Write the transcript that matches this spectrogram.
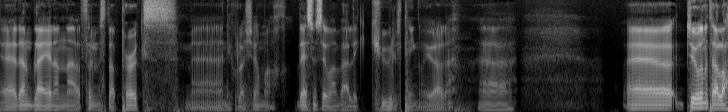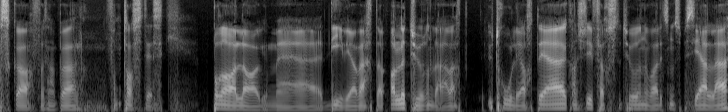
Eh, den ble i den filmen som 'Perks' med Nicolai Schirmer. Det syns jeg var en veldig kul ting å gjøre. Uh, turene til Alaska, eksempel. Fantastisk. Bra lag med de vi har vært der. Alle turene der har vært utrolig artige. Kanskje de første turene var litt sånn spesielle.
